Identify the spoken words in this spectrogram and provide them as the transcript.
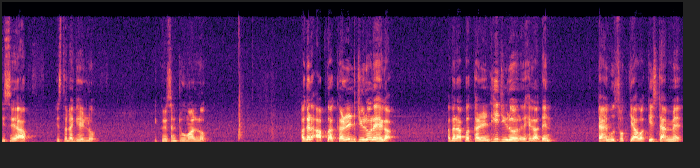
इसे आप इस तरह घेर लो। इक्वेशन टू मान लो। अगर आपका करंट ज़ीरो रहेगा, अगर आपका करंट ही ज़ीरो रहेगा देन टाइम उस वक्त क्या होगा किस टाइम में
